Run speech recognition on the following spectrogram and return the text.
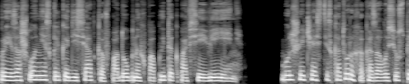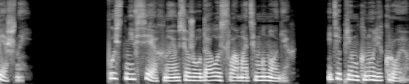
Произошло несколько десятков подобных попыток по всей Виене большая часть из которых оказалась успешной. Пусть не всех, но им все же удалось сломать многих, и те примкнули к рою,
